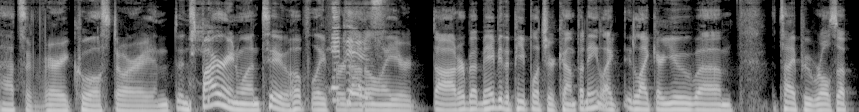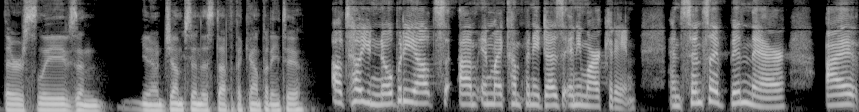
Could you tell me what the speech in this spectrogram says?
That's a very cool story and inspiring one too. Hopefully for not only your daughter, but maybe the people at your company. Like, like, are you um, the type who rolls up their sleeves and you know jumps into stuff at the company too? I'll tell you, nobody else um, in my company does any marketing. And since I've been there, I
